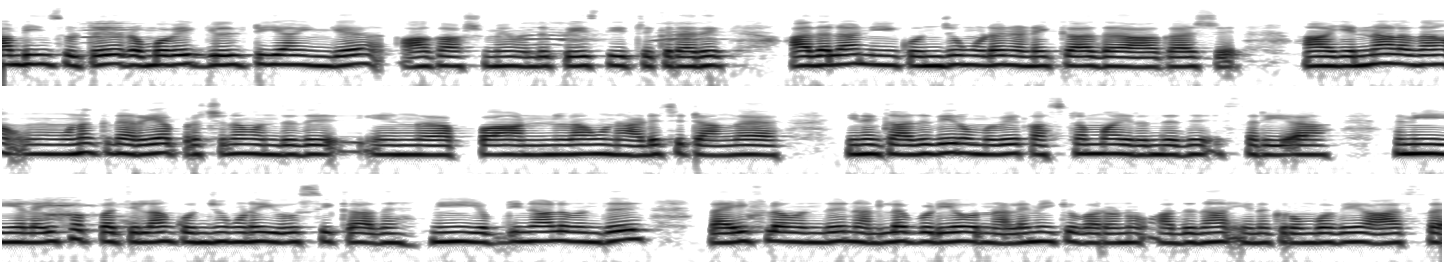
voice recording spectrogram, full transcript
அப்படின்னு சொல்லிட்டு ரொம்பவே கில்ட்டியாக இங்கே ஆகாஷுமே வந்து பேசிகிட்டு இருக்கிறாரு அதெல்லாம் நீ கொஞ்சம் கூட நினைக்காத ஆகாஷ். என்னால் தான் உனக்கு நிறையா பிரச்சனை வந்தது. எங்கள் அப்பா அண்ணெலாம் உன்னை அடிச்சிட்டாங்க. எனக்கு அதுவே ரொம்பவே கஷ்டமாக இருந்தது. சரியா? நீ என் லைஃப் லைஃப்பை பற்றிலாம் கொஞ்சம் கூட யோசிக்காத. நீ எப்படினாலும் வந்து லைஃப்பில் வந்து நல்லபடியாக ஒரு நிலைமைக்கு வரணும். அதுதான் எனக்கு ரொம்பவே ஆசை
